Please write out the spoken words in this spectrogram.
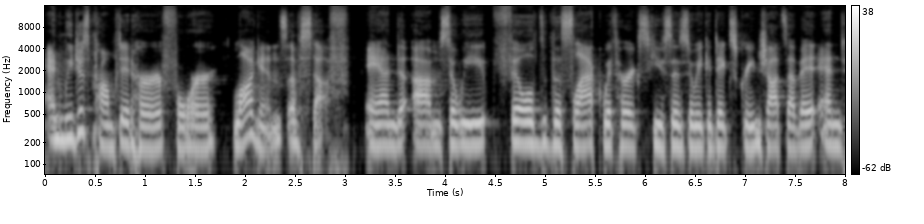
And we just prompted her for logins of stuff. And um, so we filled the Slack with her excuses so we could take screenshots of it. And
